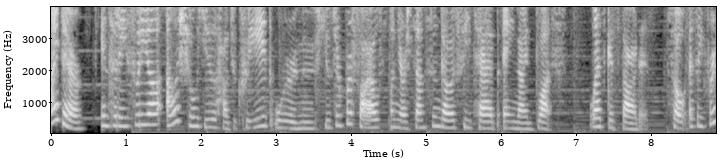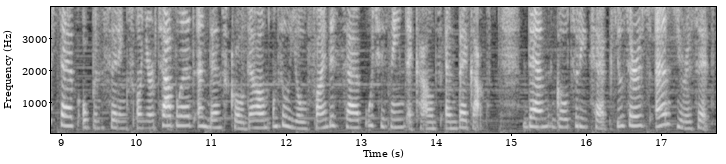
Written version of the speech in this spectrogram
Hi there! In today's video, I'll show you how to create or remove user profiles on your Samsung Galaxy Tab A9 Plus. Let's get started. So as a first step, open settings on your tablet and then scroll down until you'll find this tab which is named accounts and backup. Then go to the tab users and here is it.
